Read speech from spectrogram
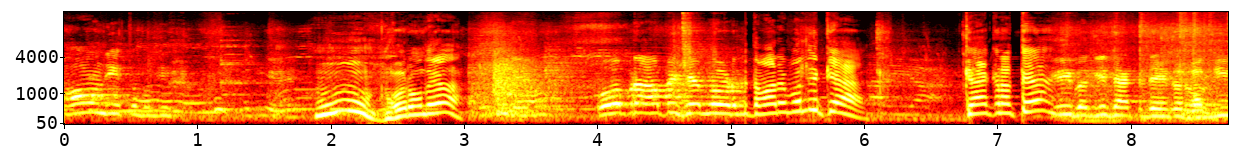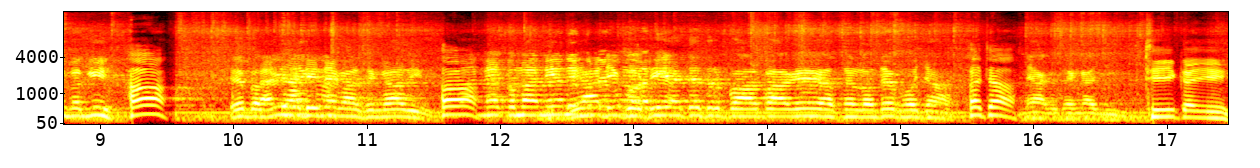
ਆਉਂਦੀ ਇੱਕ ਬੰਦੀ। ਹੂੰ ਹੋਰ ਆਉਂਦੇ ਆ? ਉਹ ਭਰਾ ਪਿੱਛੇ ਮੋੜ ਦੁਬਾਰੇ ਬੋਲੀ ਕਿਆ? ਕਿਆ ਕਰਤੇ? ਬੱਗੀ ਬੱਗੀ ਸੈੱਟ ਦੇ ਕਰੋ। ਬੱਗੀ ਬੱਗੀ। ਹਾਂ। ਇਹ ਬੱਗੀ ਸਾਡੀ ਨੇ ਗਾ ਸਿੰਘਾਂ ਦੀ। ਹਾਂ। ਨੇ ਕਮਾਨੀਆਂ ਦੀ ਸਾਡੀ ਗੋਡੀ ਐ ਤੇ ਤਰਪਾਲ ਪਾ ਕੇ ਅਸਲ ਲਾਉਂਦੇ ਫੌਜਾਂ। ਅੱਛਾ। ਨਿਹੰਗ ਸਿੰਘਾਂ ਜੀ। ਠੀਕ ਹੈ ਜੀ।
